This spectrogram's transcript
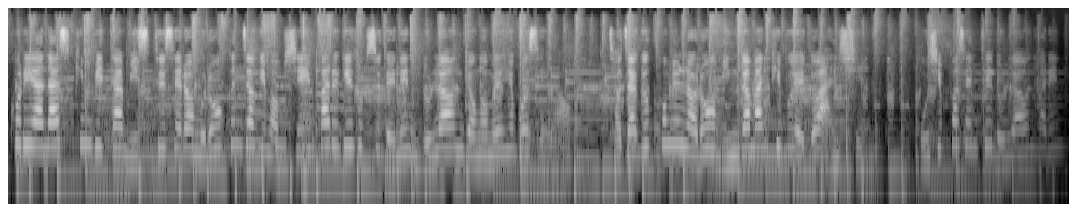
코리아나 스킨비타 미스트 세럼으로 끈적임 없이 빠르게 흡수되는 놀라운 경험을 해보세요. 저자극 포뮬러로 민감한 피부에도 안심. 50% 놀라운 할인.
